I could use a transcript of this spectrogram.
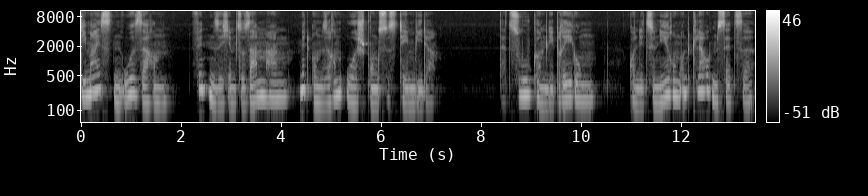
Die meisten Ursachen finden sich im Zusammenhang mit unserem Ursprungssystem wieder. Dazu kommen die Prägungen, Konditionierung und Glaubenssätze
